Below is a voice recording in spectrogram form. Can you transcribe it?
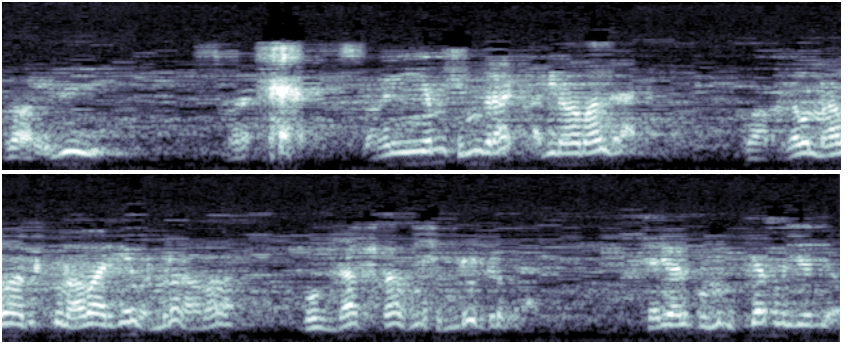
அதாவது ஸ்மரணீயம் சிங்கிறாள் அபிநாமாங்கிறாள் பகவன் நாமா விஷ்ணு நாமா இருக்கே வர்மன நாமா கோவிந்தா கிருஷ்ணா அப்படின்னு சொல்லிட்டே சரி சரியாளுக்கு ஒன்றும் வித்தியாசம் இல்லையோ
